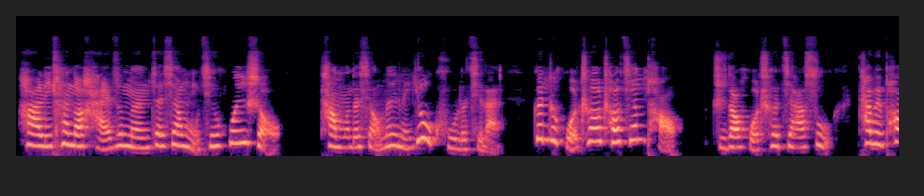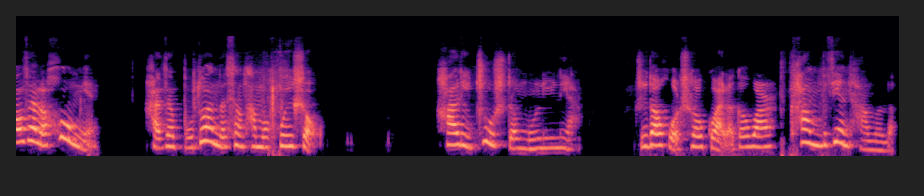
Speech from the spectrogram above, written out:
哈利看到孩子们在向母亲挥手，他们的小妹妹又哭了起来，跟着火车朝前跑，直到火车加速，他被抛在了后面，还在不断的向他们挥手。哈利注视着母女俩。直到火车拐了个弯，看不见他们了。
